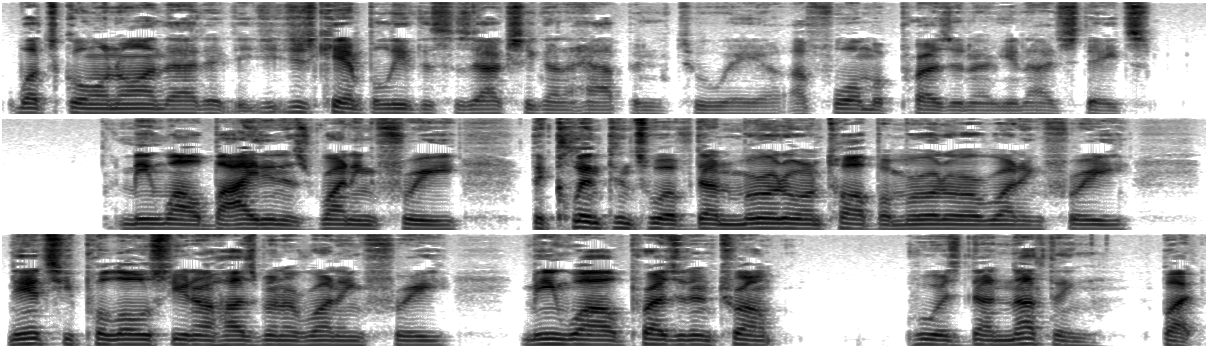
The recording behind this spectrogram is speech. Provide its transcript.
what's going on that it, you just can't believe this is actually going to happen to a, a former president of the United States. Meanwhile, Biden is running free. The Clintons, who have done murder on top of murder, are running free. Nancy Pelosi and her husband are running free. Meanwhile, President Trump, who has done nothing but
